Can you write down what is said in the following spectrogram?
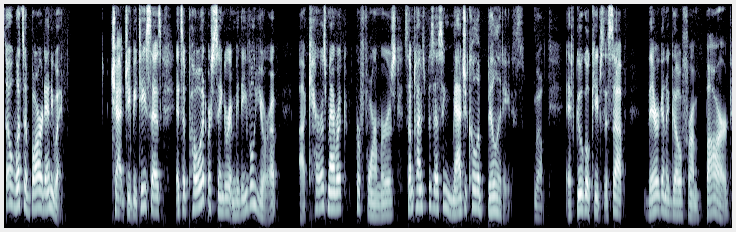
So, what's a bard anyway? ChatGPT says it's a poet or singer in medieval Europe, uh, charismatic performers, sometimes possessing magical abilities. Well, if Google keeps this up, they're going to go from bard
